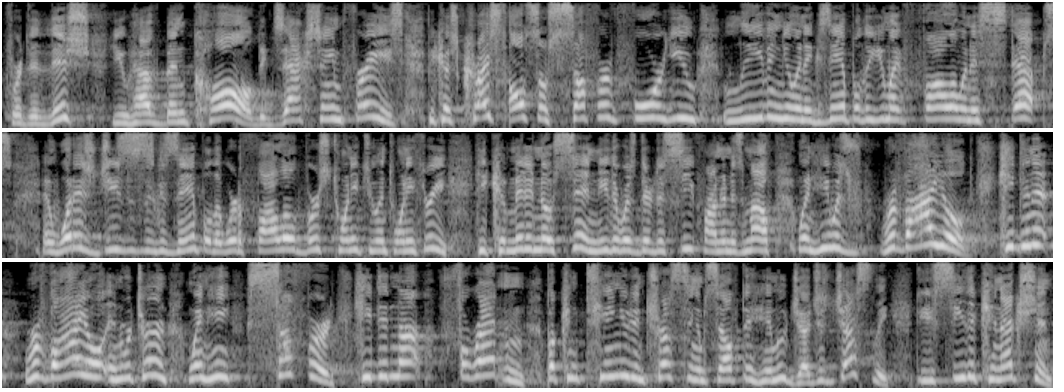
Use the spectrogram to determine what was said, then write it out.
For to this you have been called. Exact same phrase. Because Christ also suffered for you, leaving you an example that you might follow in his steps. And what is Jesus' example that we're to follow? Verse 22 and 23. He committed no sin, neither was there deceit found in his mouth. When he was reviled, he didn't revile in return. When he suffered, he did not threaten, but continued entrusting himself to him who judges justly justly. Do you see the connection?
